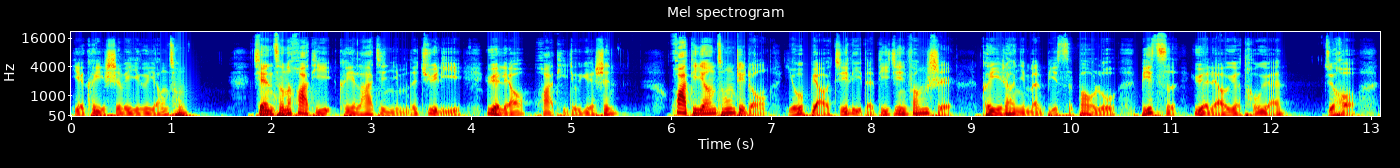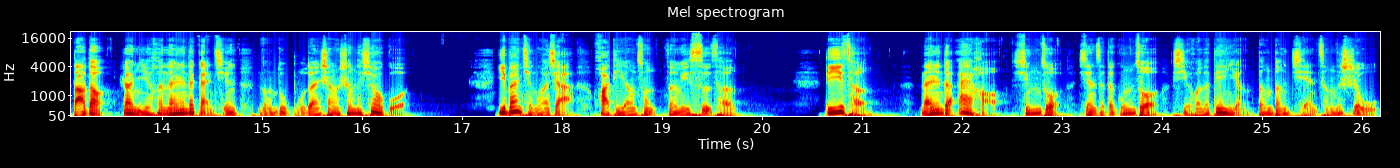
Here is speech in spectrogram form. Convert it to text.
也可以视为一个洋葱，浅层的话题可以拉近你们的距离，越聊话题就越深。话题洋葱这种由表及里的递进方式，可以让你们彼此暴露，彼此越聊越投缘，最后达到让你和男人的感情浓度不断上升的效果。一般情况下，话题洋葱分为四层。第一层，男人的爱好、星座、现在的工作、喜欢的电影等等浅层的事物。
